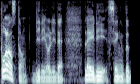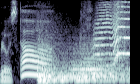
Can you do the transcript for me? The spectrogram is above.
Pour l'instant, Billie Holiday, Lady Sing the Blues. Oh, magnifique.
